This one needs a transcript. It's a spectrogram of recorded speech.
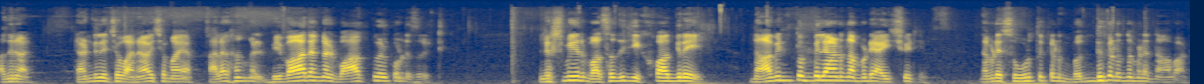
അതിനാൽ രണ്ട് ലക്ഷം അനാവശ്യമായ കലഹങ്ങൾ വിവാദങ്ങൾ വാക്കുകൾ കൊണ്ട് സൃഷ്ടി. ലക്ഷ്മീർ വസതി ജിഹ്വാഗ്രയിൽ നാവിൻ തുമ്പിലാണ് നമ്മുടെ ഐശ്വര്യം. നമ്മുടെ സുഹൃത്തുക്കളും ബന്ധുക്കളും നമ്മുടെ നാവാണ്.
